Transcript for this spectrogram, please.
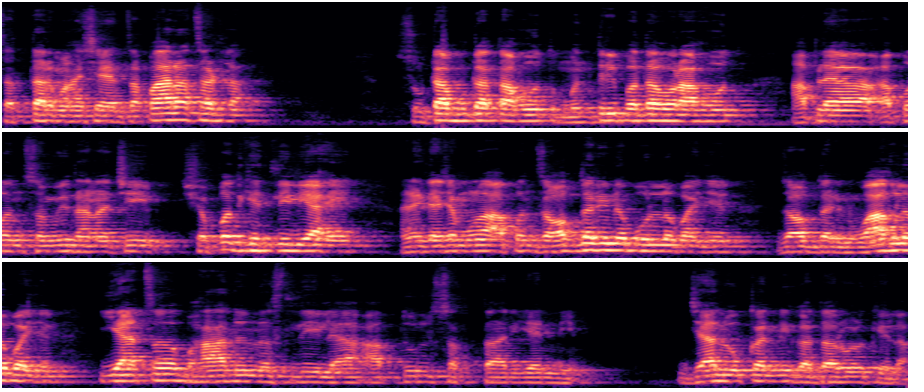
सत्तार महाशयांचा पारा चढला. सुटाबुटात आहोत मंत्रिपदावर आहोत. आपल्या आपण संविधानाची शपथ घेतलेली आहे आणि त्याच्यामुळं आपण जबाबदारीनं बोललं पाहिजे जबाबदारीनं वागलं पाहिजे याचं भान नसलेल्या अब्दुल सत्तार यांनी ज्या लोकांनी गदारोळ केला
